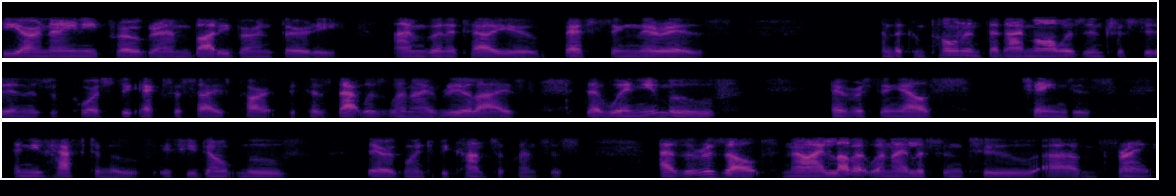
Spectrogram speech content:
TR90 program, Body Burn 30. I'm going to tell you, best thing there is. And the component that I'm always interested in is, of course, the exercise part, because that was when I realized that when you move, everything else changes. And you have to move. If you don't move, there are going to be consequences. As a result, now I love it when I listen to um, Frank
